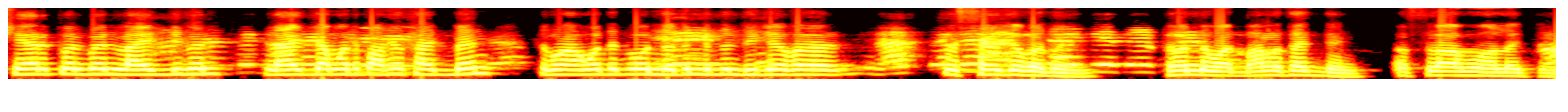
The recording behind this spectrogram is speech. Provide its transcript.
শেয়ার করবেন লাইক দিবেন লাইক দিয়ে আমাদের পাশে থাকবেন এবং আমাদেরকে নতুন নতুন ভিডিও করার উৎসাহিত করবেন। ধন্যবাদ, ভালো থাকবেন। আসসালামু আলাইকুম।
